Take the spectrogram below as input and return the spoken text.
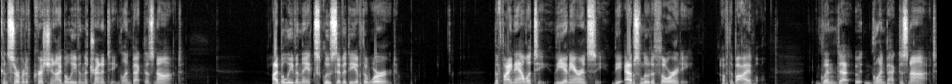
conservative Christian, I believe in the Trinity. Glenn Beck does not. I believe in the exclusivity of the Word, the finality, the inerrancy, the absolute authority of the Bible. Glenn, De- Glenn Beck does not.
